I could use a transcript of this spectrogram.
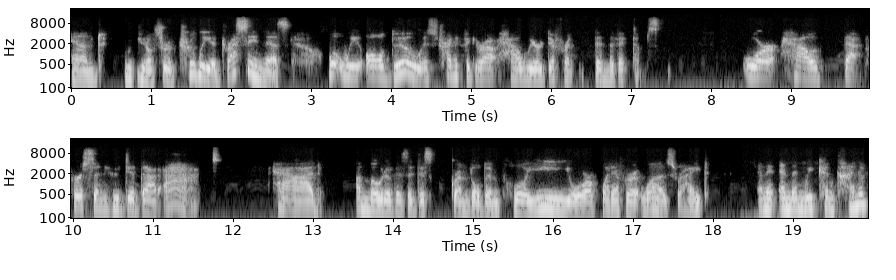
and you know sort of truly addressing this what we all do is try to figure out how we're different than the victims or how that person who did that act had a motive as a disgruntled employee or whatever it was right and and then we can kind of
